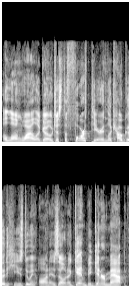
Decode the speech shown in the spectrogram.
a long while ago, just the fourth tier, and look how good he's doing on his own. Again, beginner map,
